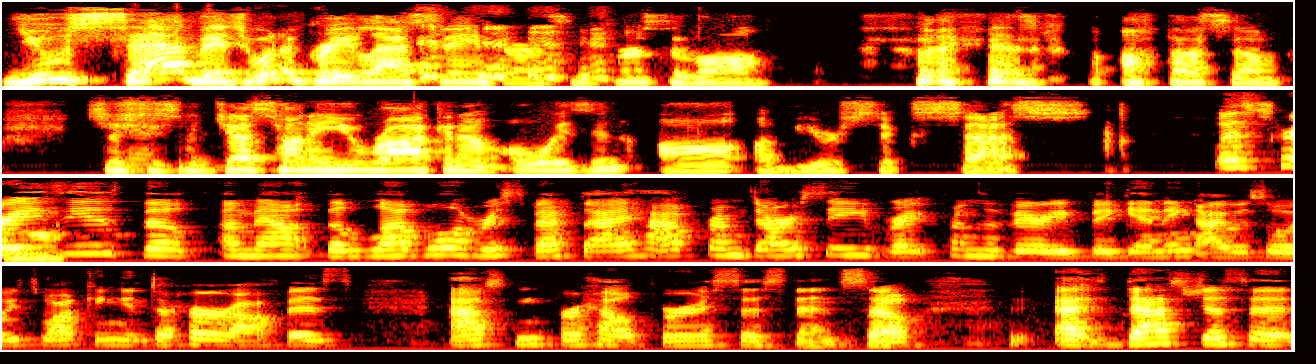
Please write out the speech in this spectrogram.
you savage what a great last name darcy first of all Awesome. So she said, Jess, honey, you rock, and I'm always in awe of your success. What's crazy is the amount, the level of respect I have from Darcy right from the very beginning. I was always walking into her office asking for help or assistance. So uh, that's just a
